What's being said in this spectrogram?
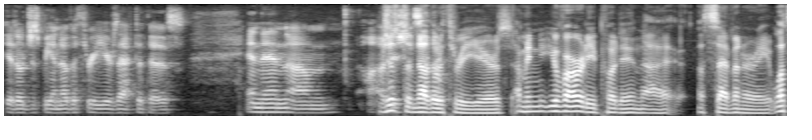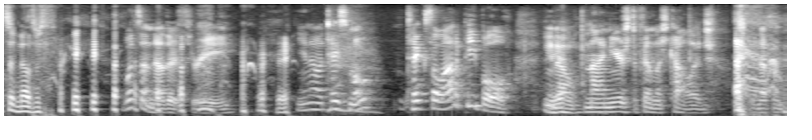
it'll just be another three years after this, and then um, Just another three years. I mean, you've already put in uh, a seven or eight. What's another three? What's another three? You know, it takes mo takes a lot of people, you Yeah. know, nine years to finish college. From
